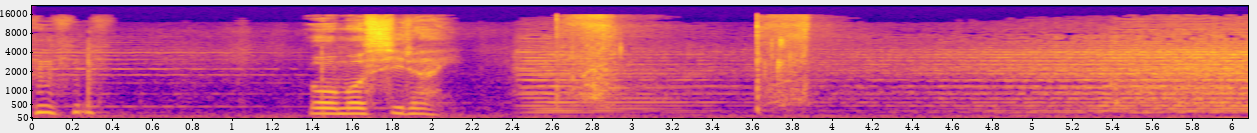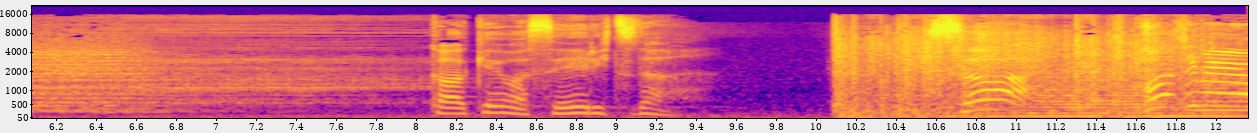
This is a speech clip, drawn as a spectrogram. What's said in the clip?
面白い。賭けは成立だ。さあ始めよ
